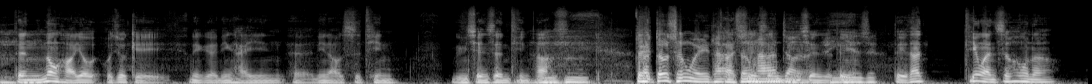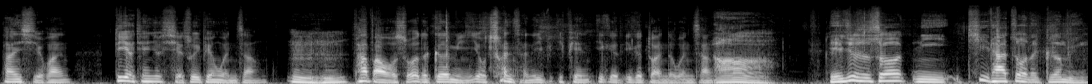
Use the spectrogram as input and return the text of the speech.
嗯、等弄好以后，我就给那个林海音呃林老师听，林先生听哈。嗯对，都称为他，称他叫林先生。对，他听完之后呢，他很喜欢，第二天就写出一篇文章。嗯哼，他把我所有的歌名又串成一一篇一个一个短的文章啊。也就是说，你替他做的歌名，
